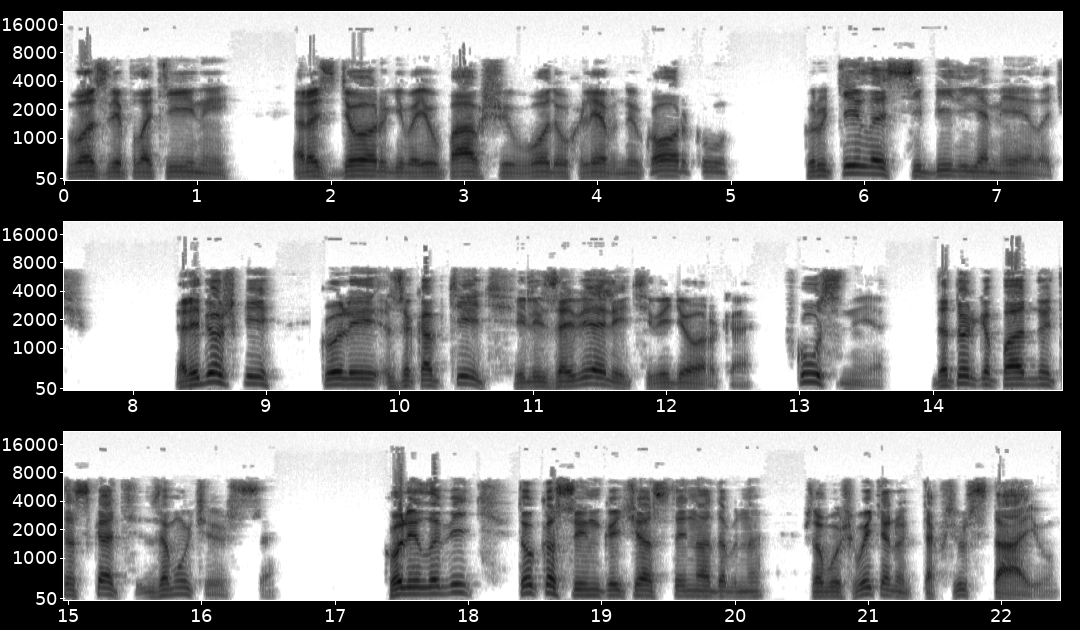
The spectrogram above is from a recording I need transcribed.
Возле плотины, раздергивая упавшую в воду хлебную корку, крутилась Сибилья мелочь. Ребешки, коли закоптить или завялить ведерко, вкусные, да только по одной таскать замучаешься. Коли ловить, то косынкой частой надобно, чтобы уж вытянуть так всю стаю.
